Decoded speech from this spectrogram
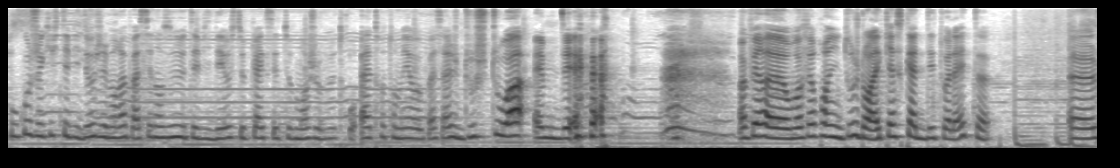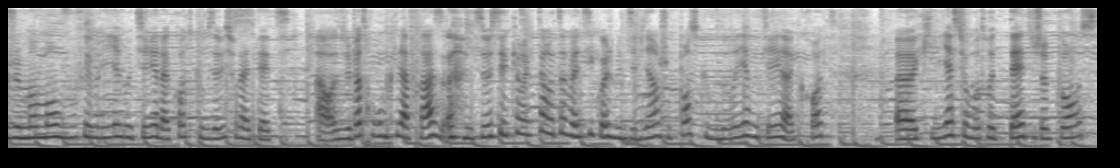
Coucou, je kiffe tes vidéos, j'aimerais passer dans une de tes vidéos, s'il te plaît, accepte-moi, je veux trop être ton meilleur au passage. Douche-toi, MDR. On va, faire, euh, on va faire prendre une douche dans la cascade des toilettes. Euh, je m'en vous février retirer la crotte que vous avez sur la tête. Alors j'ai pas trop compris la phrase. c'est le caractère automatique, quoi. Je me dis bien, je pense que vous devriez retirer la crotte euh, qu'il y a sur votre tête, je pense.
